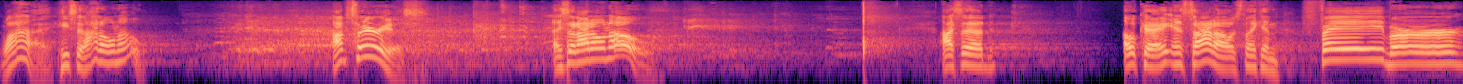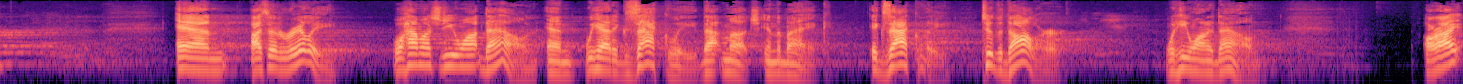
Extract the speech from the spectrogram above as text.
Why? He said, I don't know. I'm serious. I said, I don't know. I said, okay. Inside, I was thinking, favor. And I said, really? Well, how much do you want down? And we had exactly that much in the bank. Exactly. To the dollar. What he wanted down. All right?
